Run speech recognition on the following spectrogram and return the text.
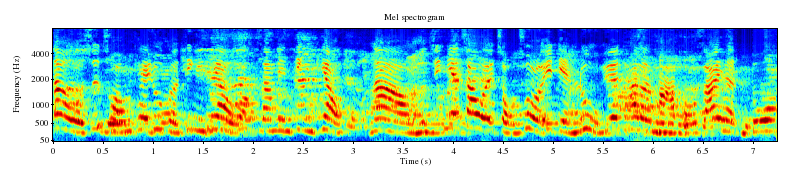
那我是从 Klook 订票网上面订票的。那我们今天稍微走错了一点路，因为它的码头塞很多，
